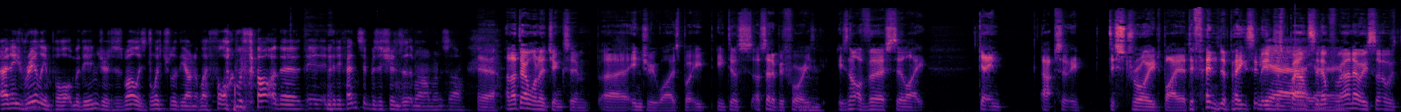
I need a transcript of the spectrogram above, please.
And he's really important with the injuries as well. He's literally the only left forward we've got in the, in the defensive positions at the moment. So yeah, and I don't want to jinx him uh, injury wise, but he he does. I've said it before. Mm. He's he's not averse to like getting absolutely destroyed by a defender, basically yeah, just bouncing yeah, up from. Yeah. I know he's sort of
